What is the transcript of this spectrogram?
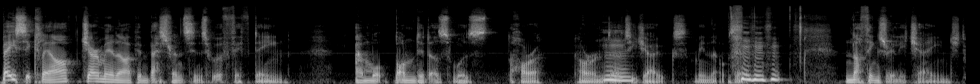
basically our Jeremy and I have been best friends since we were fifteen, and what bonded us was horror, horror and dirty jokes. I mean, that was it. Nothing's really changed,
